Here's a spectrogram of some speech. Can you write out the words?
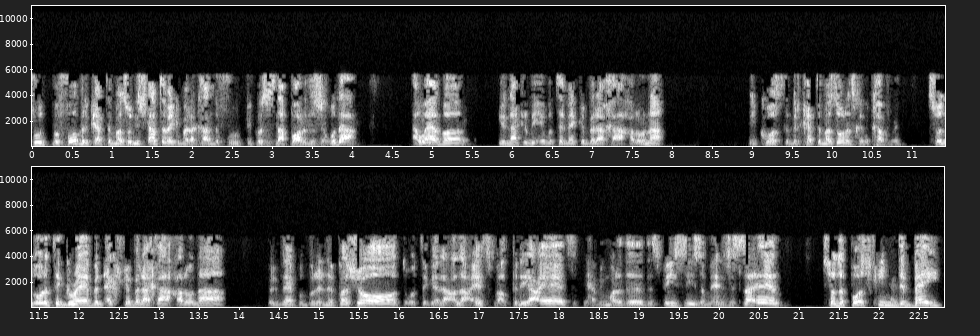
fruit before Birkat Mazon, you still have to make a Beracha on the fruit because it's not part of the Saudah. However, you're not going to be able to make a Beracha Harona because the Birkat Mazon is going to cover it. So in order to grab an extra beracha harona, for example, for a nefashot, or to get ala etz if you're having one of the, the species of Eretz Israel, so the poskim debate,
